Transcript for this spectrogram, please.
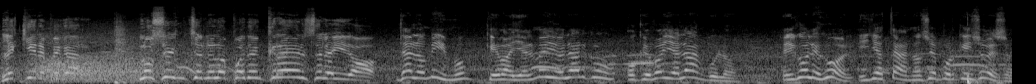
Le quiere pegar. Los hinchas no lo pueden creer, se le ha ido. Da lo mismo que vaya al medio del arco o que vaya al ángulo. El gol es gol y ya está. No sé por qué hizo eso.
